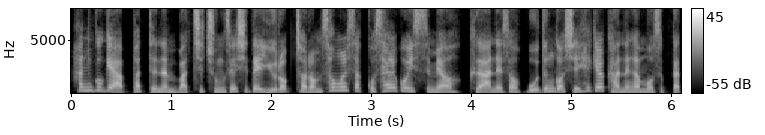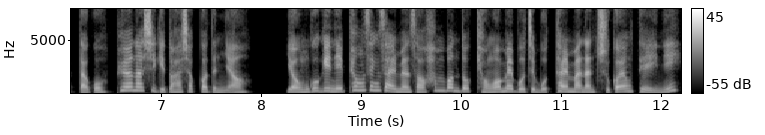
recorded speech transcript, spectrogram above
한국의 아파트는 마치 중세시대 유럽처럼 성을 쌓고 살고 있으며 그 안에서 모든 것이 해결 가능한 모습 같다고 표현하시기도 하셨거든요. 영국인이 평생 살면서 한 번도 경험해보지 못할 만한 주거 형태이니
